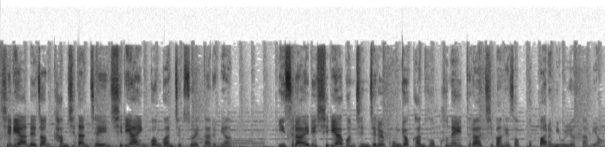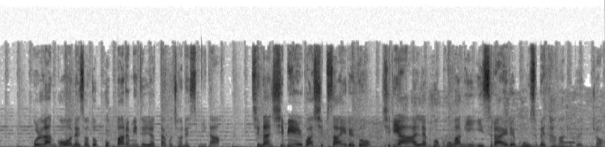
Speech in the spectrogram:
시리아 내전 감시단체인 시리아 인권관측소에 따르면 이스라엘이 시리아군 진지를 공격한 후 쿠네이트라 지방에서 폭발음이 울렸다며 골란 고원에서도 폭발음이 들렸다고 전했습니다. 지난 12일과 14일에도 시리아 알레포 공항이 이스라엘의 공습에 당하기도 했죠.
